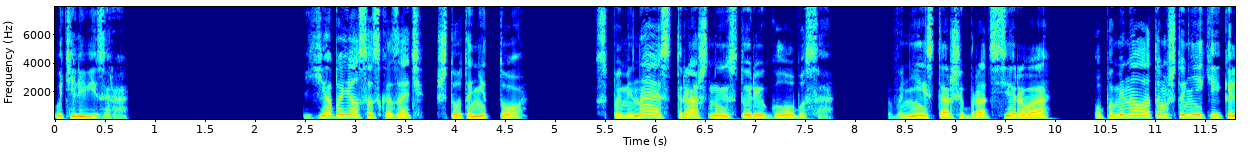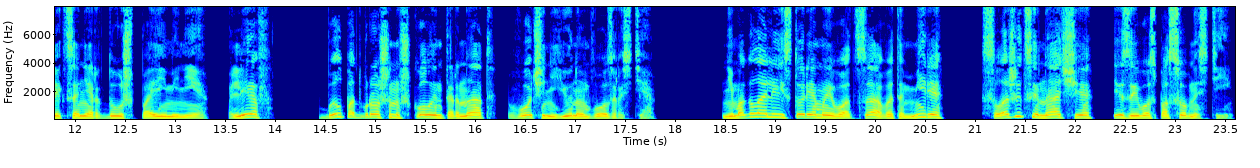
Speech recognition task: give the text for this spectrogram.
у телевизора. Я боялся сказать что-то не то, вспоминая страшную историю глобуса. В ней старший брат Серого упоминал о том, что некий коллекционер душ по имени Лев был подброшен в школу-интернат в очень юном возрасте. Не могла ли история моего отца в этом мире сложиться иначе из-за его способностей?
